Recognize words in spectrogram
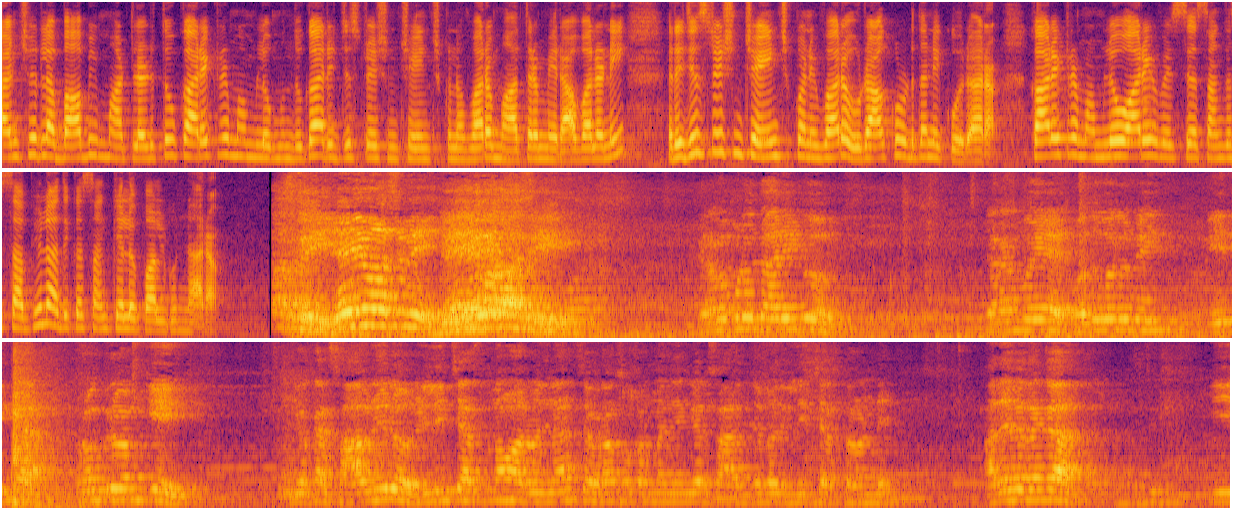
కంచర్ల బాబీ మాట్లాడుతూ కార్యక్రమంలో ముందుగా రిజిస్ట్రేషన్ చేయించుకున్న వారు మాత్రమే రావాలని రిజిస్ట్రేషన్ చేయించుకుని వారు రాకూడదని కోరారు. కార్యక్రమంలో ఆర్యవైశ్య సంఘ సభ్యులు అధిక సంఖ్యలో పాల్గొన్నారు. ఇరవై మూడో తారీఖు జరగబోయే వధువుల వేదిక ప్రోగ్రామ్కి ఈ యొక్క సాగునీరు రిలీజ్ చేస్తున్నాం. ఆ రోజున శివరాం సుబ్రహ్మణ్యం గారి సారథ్యంలో రిలీజ్ చేస్తామండి. అదేవిధంగా ఈ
